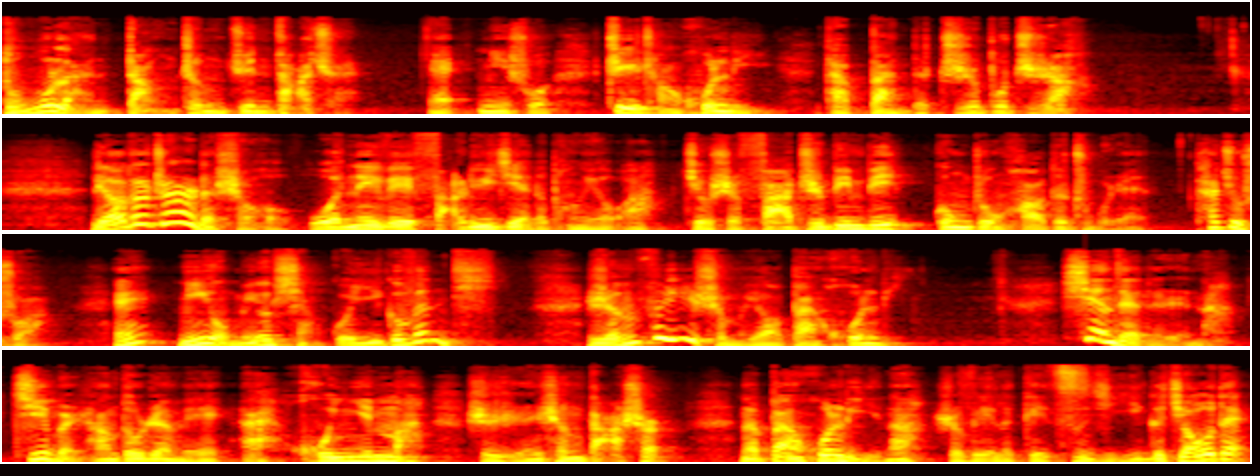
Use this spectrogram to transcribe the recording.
独揽党政军大权。哎，你说这场婚礼他办的值不值啊？聊到这儿的时候，我那位法律界的朋友啊，就是法治彬彬公众号的主人，他就说啊，哎，你有没有想过一个问题？人为什么要办婚礼？现在的人呢，基本上都认为，哎，婚姻嘛是人生大事儿，那办婚礼呢是为了给自己一个交代，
